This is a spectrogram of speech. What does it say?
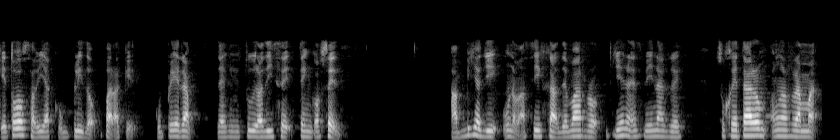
que todo se había cumplido para que cumpliera la escritura dice tengo sed. Había allí una vasija de barro llena de vinagre. Sujetaron a una rama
